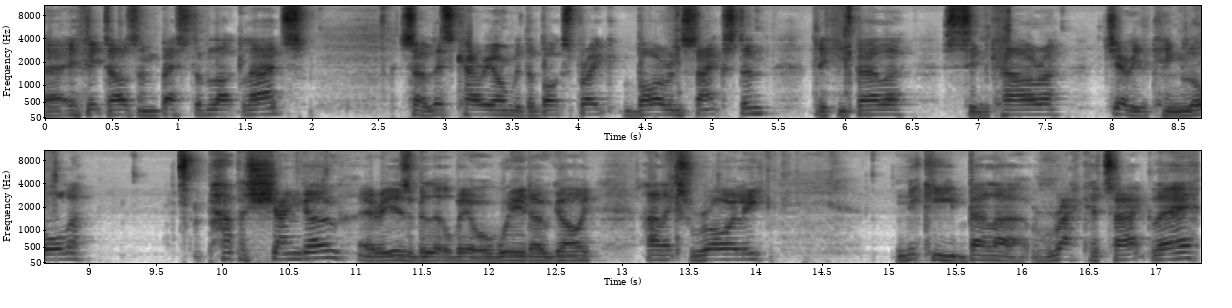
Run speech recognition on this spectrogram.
uh, if it does and best of luck lads. So let's carry on with the box break. Byron Saxton Nikki Bella Sin Cara Jerry the King Lawler Papa Shango there he is a little bit of a weirdo guy Alex Riley Nikki Bella Rack Attack there.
